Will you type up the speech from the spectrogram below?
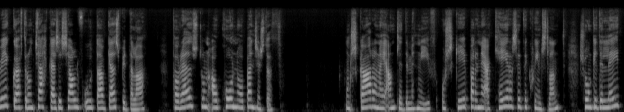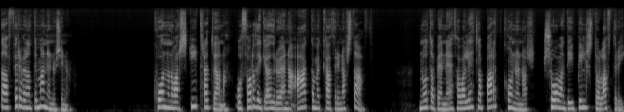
viku eftir hún tjekkaði sér sjálf út af geðspítala þá reðst hún á konu og bensinstöð. Hún skar hana í andliti með nýf og skipar henni að keira sér til Queensland svo hún geti leita að fyrirverandi manninu sínum. Konan var skítrætt við hana og þorði ekki öðru en að aka með Katrín af stað. Notabenni þá var litla barn konunar sofandi í bílstól aftur í.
